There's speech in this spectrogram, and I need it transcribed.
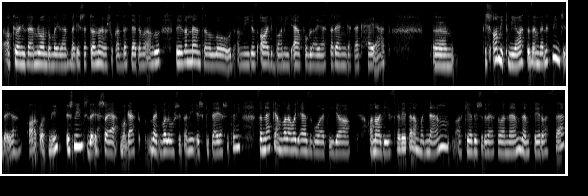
a könyvem Londonba jelent meg, és ettől nagyon sokat beszéltem angolul, hogy ez a mental load, ami így az agyban így elfoglalja ezt a rengeteg helyet, és amik miatt az embernek nincs ideje alkotni, és nincs ideje saját magát megvalósítani és kiteljesíteni. Szóval nekem valahogy ez volt így a, a nagy észrevételem, hogy nem, a kérdésedre szóval nem, nem fér össze,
